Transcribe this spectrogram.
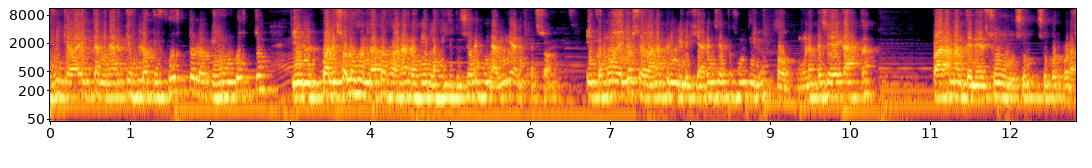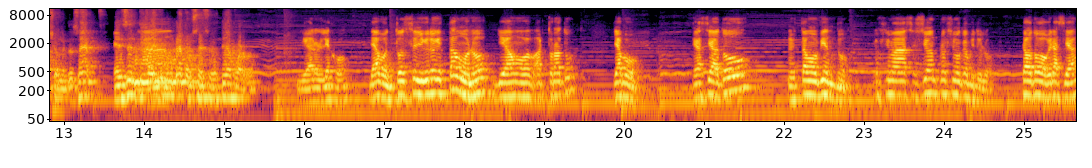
es el que va a dictaminar qué es lo que es justo, lo que es injusto y cuáles son los mandatos que van a regir las instituciones y la vida de las personas. Y cómo ellos se van a privilegiar en cierto sentido, como una especie de casta, para mantener su, su, corporación. Entonces, en ese sentido hay un retroceso, estoy de acuerdo. Llegaron lejos. Ya, pues entonces yo creo que estamos, ¿no? Llevamos harto rato. Ya, pues. Gracias a todos. Nos estamos viendo. Próxima sesión, próximo capítulo. Chao a todos, gracias.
